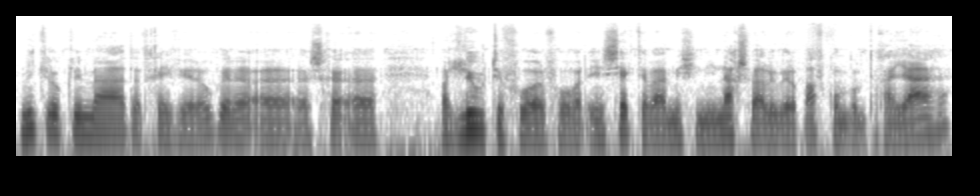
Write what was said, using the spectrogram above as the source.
microklimaat. Dat geeft weer ook weer schu- eh, wat luwte voor, voor wat insecten waar misschien die nachtzwaluw weer op afkomt om te gaan jagen.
